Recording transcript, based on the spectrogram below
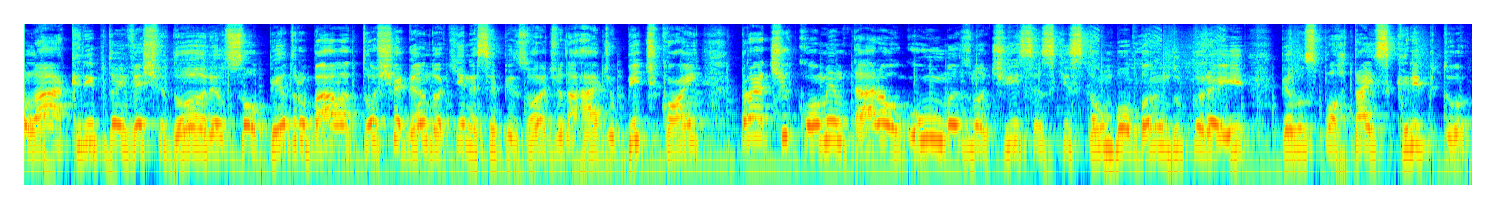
Olá, criptoinvestidor. Eu sou Pedro Bala. Tô chegando aqui nesse episódio da Rádio Bitcoin para te comentar algumas notícias que estão bobando por aí pelos portais cripto.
